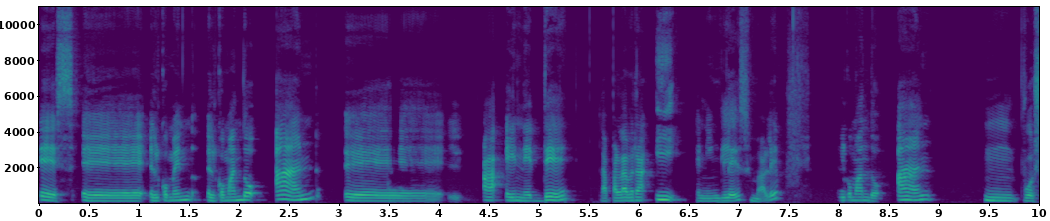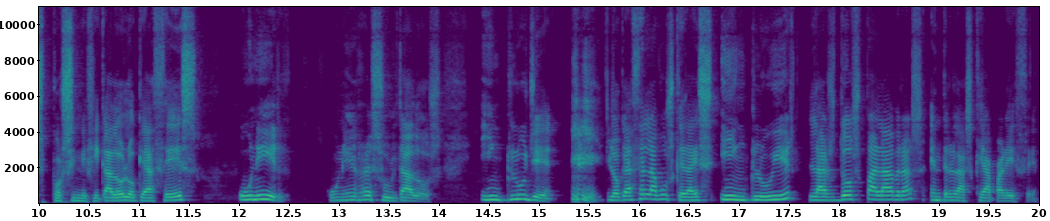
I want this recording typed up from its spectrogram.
es eh, el, comando, el comando AND, eh, AND, la palabra I en inglés, ¿vale? El comando AND, mm, pues por significado lo que hace es unir, unir resultados incluye, lo que hace en la búsqueda es incluir las dos palabras entre las que aparece.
